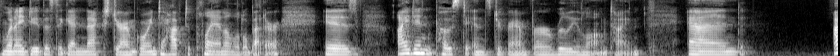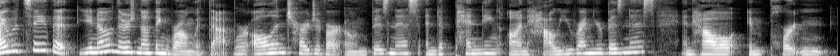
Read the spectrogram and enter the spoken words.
when I do this again next year, I'm going to have to plan a little better is I didn't post to Instagram for a really long time. And I would say that, you know, there's nothing wrong with that. We're all in charge of our own business, and depending on how you run your business and how important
